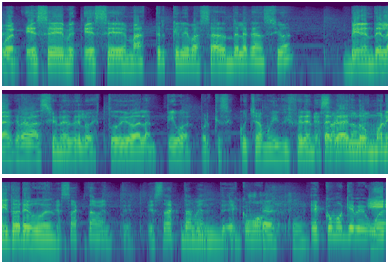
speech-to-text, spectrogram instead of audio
Bueno, ese, ese máster que le pasaron de la canción vienen de las grabaciones de los estudios a la antigua, porque se escucha muy diferente acá en los monitores, weón. Exactamente, exactamente. Mm, es como, exacto. es como que, Y, weón,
